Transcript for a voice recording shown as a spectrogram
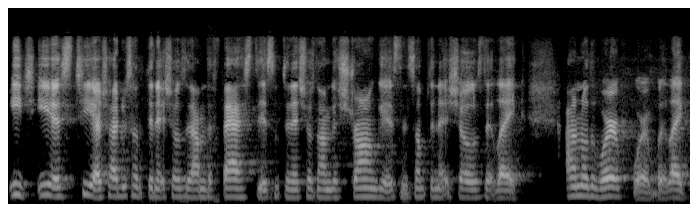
each EST. I try to do something that shows that I'm the fastest, something that shows I'm the strongest, and something that shows that like I don't know the word for it, but like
